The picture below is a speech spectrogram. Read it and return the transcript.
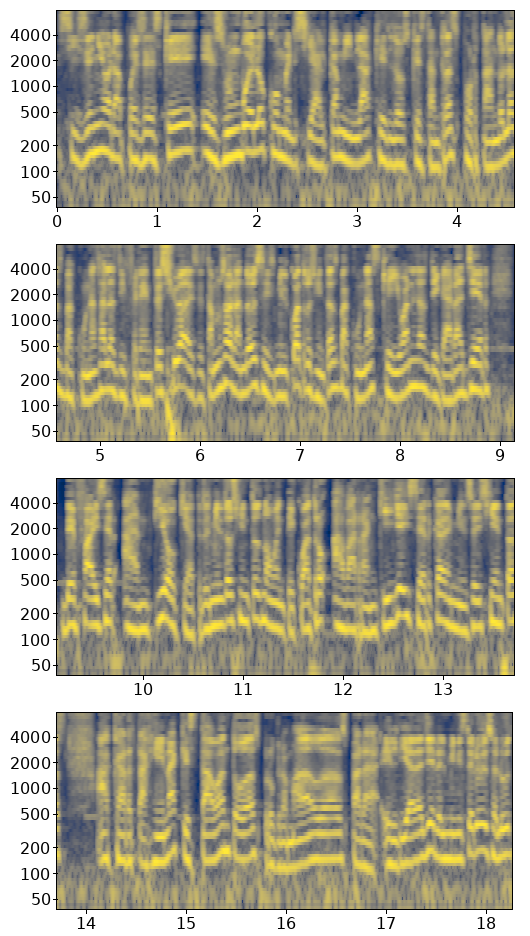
Sí, señora, pues es que es un vuelo comercial, Camila, que es los que están transportando las vacunas a las diferentes ciudades. Estamos hablando de 6.400 vacunas que iban a llegar ayer de Pfizer a Antioquia, 3.294 a Barranquilla y cerca de 1.600 a Cartagena, que estaban programadas para el día de ayer. El Ministerio de Salud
